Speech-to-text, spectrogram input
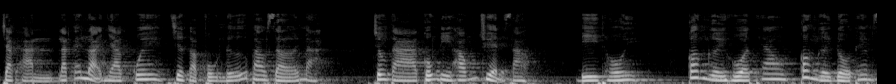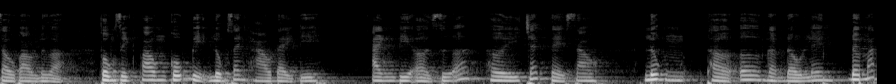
Chắc hẳn là cái loại nhà quê chưa gặp phụ nữ bao giờ ấy mà. Chúng ta cũng đi hóng chuyện sao? Đi thôi. Có người hùa theo, có người đổ thêm dầu vào lửa. Phùng Dịch Phong cũng bị Lục Danh Hào đẩy đi. Anh đi ở giữa, hơi trách về sau. Lúc thở ơ ngẩng đầu lên, đôi mắt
